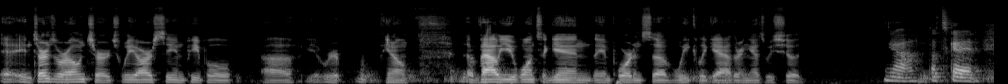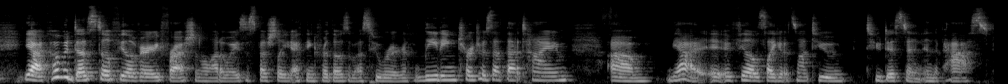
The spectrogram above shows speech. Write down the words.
in terms of our own church, we are seeing people, uh, you know, value once again the importance of weekly gathering as we should. Yeah, that's good. Yeah, COVID does still feel very fresh in a lot of ways, especially I think for those of us who were leading churches at that time. Um, yeah, it, it, feels like it's not too too distant in the past.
